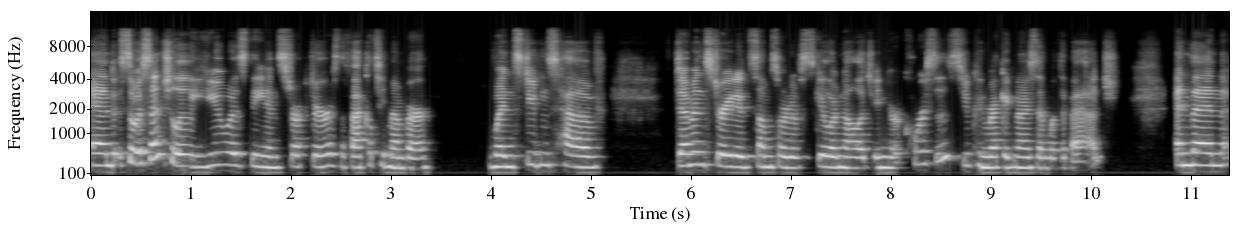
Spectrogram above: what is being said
And so essentially you as the instructor, as the faculty member, when students have demonstrated some sort of skill or knowledge in your courses, you can recognize them with a badge. And then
